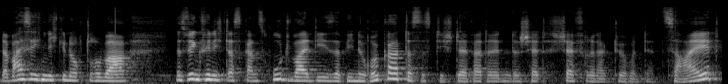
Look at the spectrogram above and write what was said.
da weiß ich nicht genug drüber. Deswegen finde ich das ganz gut, weil die Sabine Rückert, das ist die stellvertretende Chefredakteurin der Zeit,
